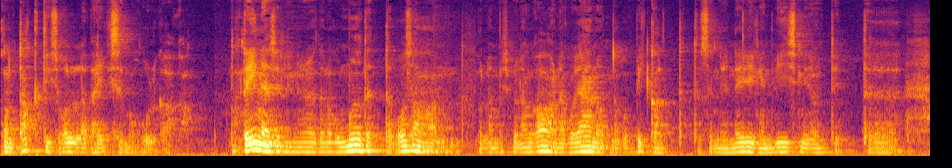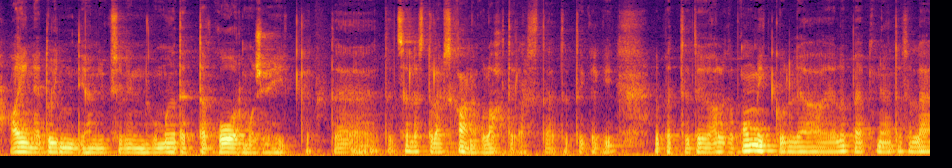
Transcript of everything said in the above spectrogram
kontaktis olla väiksema hulgaga. Noh, teine selline nii-öelda nagu mõõdetav osa on võib-olla, mis meil on ka nagu jäänud nagu pikalt, et selline nelikümmend viis minutit äh, ainetundi on üks selline nagu mõõdetav koormusühik, et, et, et sellest tuleks ka nagu lahti lasta, et, et ikkagi õpetaja töö algab hommikul ja, ja lõpeb nii-öelda selle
